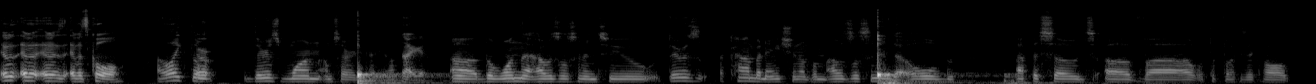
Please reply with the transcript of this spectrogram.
it was it was it was, it was cool. I like the. There's one. I'm sorry to cut you off. No, good. Uh, the one that I was listening to, there was a combination of them. I was listening to old episodes of uh, what the fuck is it called?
